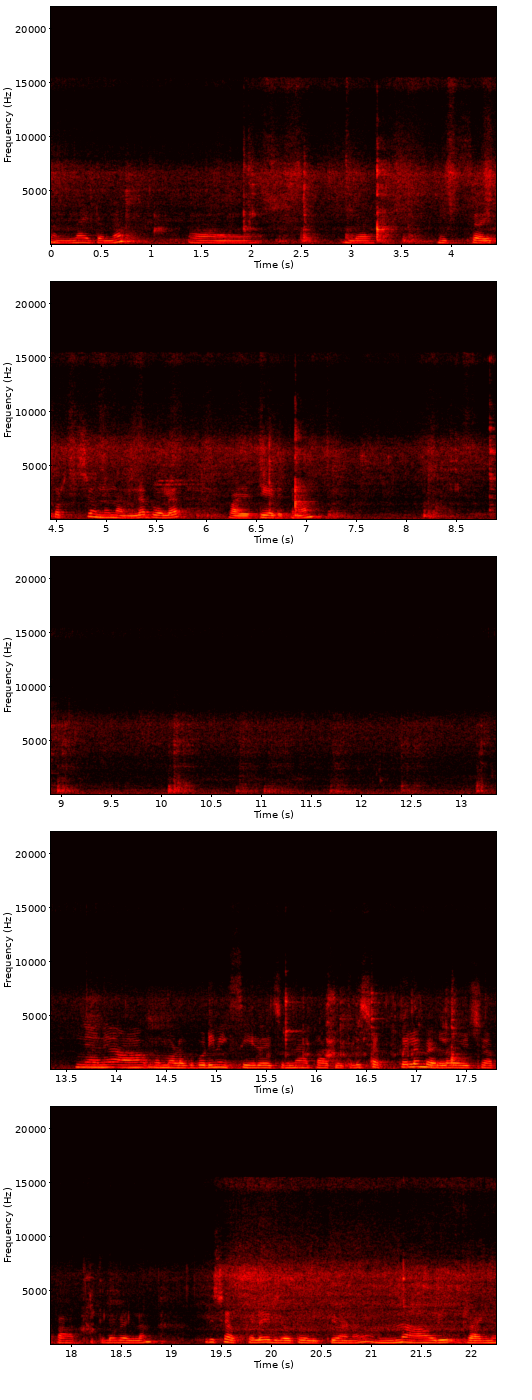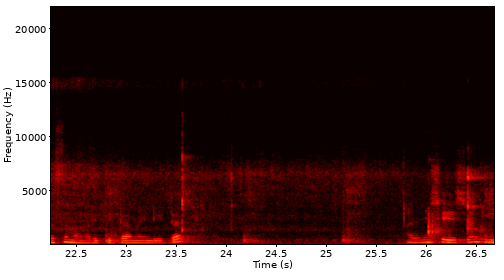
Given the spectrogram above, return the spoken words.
നന്നായിട്ടൊന്ന് എന്താ മിക്സായി കുറച്ചൊന്ന് നല്ല പോലെ വഴറ്റിയെടുക്കണം. ഞാൻ ആ മുളക് പൊടി മിക്സ് ചെയ്ത് വെച്ചിരുന്ന ആ പാത്രത്തിൽ ശക്കലം വെള്ളം ഒഴിച്ച് ആ പാത്രത്തിലെ വെള്ളം ഒരു ശക്കല ഇതിലോട്ട് ഒഴിക്കുകയാണ്. ഒന്ന് ആ ഒരു ഡ്രൈനെസ് മാറിക്കിട്ടാൻ വേണ്ടിയിട്ട്. അതിനുശേഷം ഈ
